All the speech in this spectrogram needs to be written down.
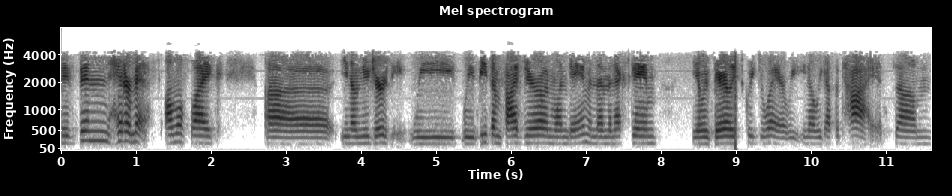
they've been hit or miss, almost like uh, you know New Jersey. We we beat them five zero in one game, and then the next game, you know, we barely squeaked away, or we you know we got the tie. It's um,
